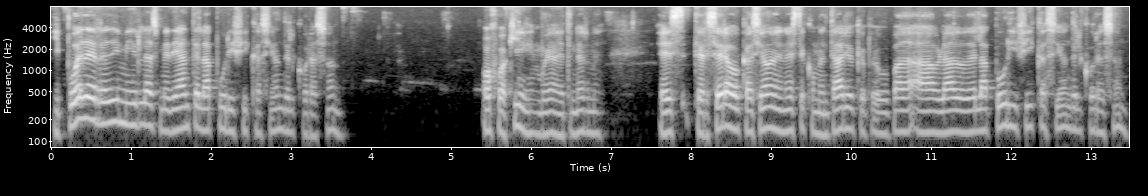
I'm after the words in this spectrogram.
y puede redimirlas mediante la purificación del corazón. Ojo aquí, voy a detenerme. Es tercera ocasión en este comentario que Prabhupada ha hablado de la purificación del corazón.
